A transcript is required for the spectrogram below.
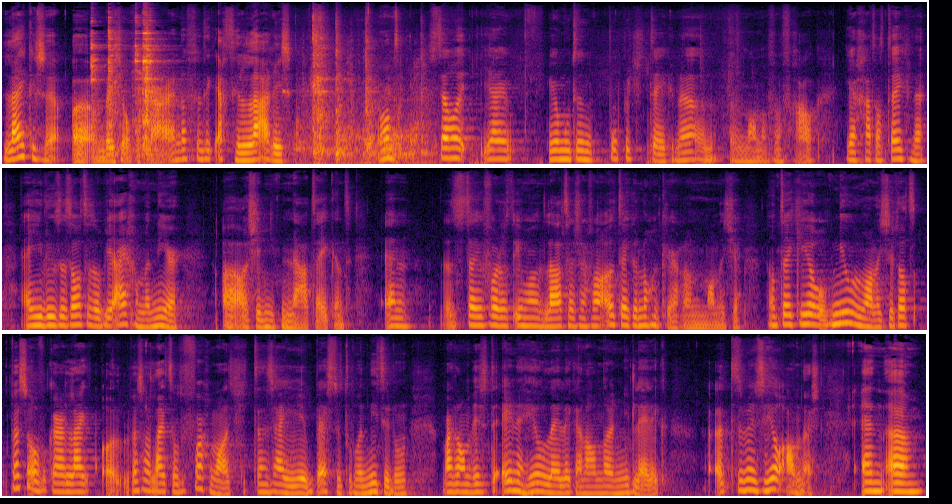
lijken ze een beetje op elkaar. En dat vind ik echt hilarisch. Want stel, jij je moet een poppetje tekenen, een, een, man of een vrouw. Jij gaat dat tekenen en je doet het altijd op je eigen manier als je niet natekent. En stel je voor dat iemand later zegt van, oh teken nog een keer een mannetje. Dan teken je opnieuw een mannetje dat best wel op elkaar lijkt, best wel lijkt op het vorige mannetje. Tenzij je je best doet om het niet te doen. Maar dan is de ene heel lelijk en de andere niet lelijk. Uh, tenminste heel anders. En um,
